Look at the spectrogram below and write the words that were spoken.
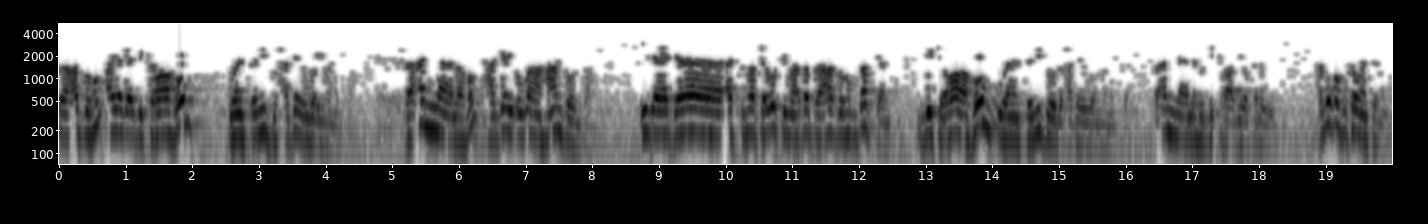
saacaduhum ayaga dikraahum waansamiddu xaggay uga imanaysaa faannaa uga ahaan doonta idaa jaa'at markay u timaado saacaduhum dadkan dikraahum waansamidoodu xaggay uga imanaysaa faannaa lahu dikraadii oo kale wey xaguu qofku ka waansamaya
